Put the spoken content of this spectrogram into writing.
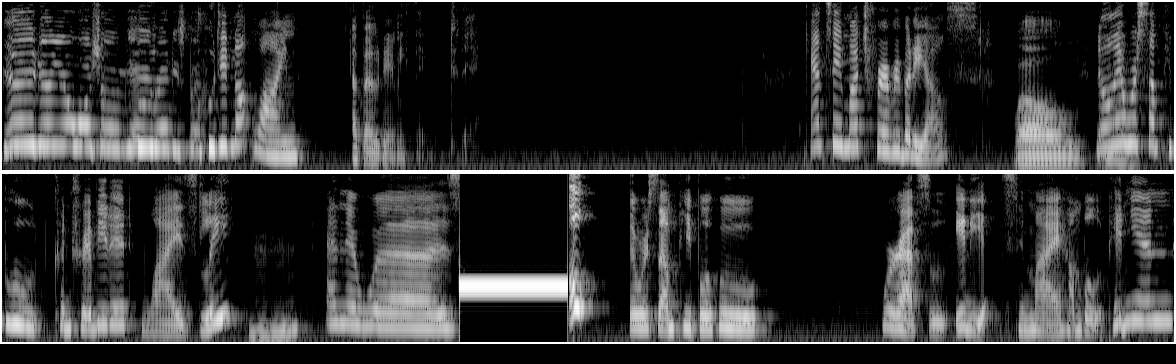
Yay, Danielle Washam! Yay, Randy Smith! who did not whine about anything today. Can't say much for everybody else. Well, No, there were some people who contributed wisely, Mm-hmm. and there was. There were some people who were absolute idiots, in my humble opinion,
